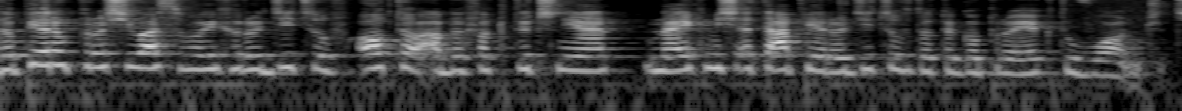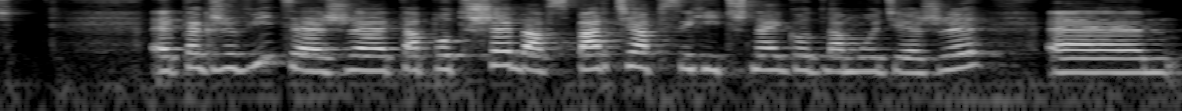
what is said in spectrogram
dopiero prosiła swoich rodziców o to, aby faktycznie na jakimś etapie rodziców do tego projektu włączyć. E, Także widzę, że ta potrzeba wsparcia psychicznego dla młodzieży em,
